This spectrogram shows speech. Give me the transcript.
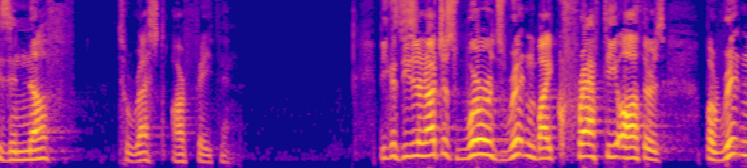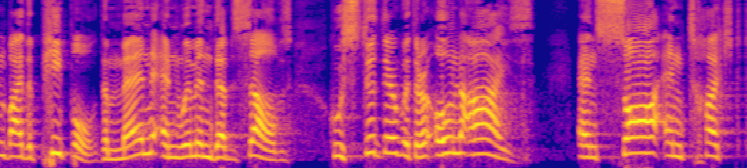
is enough to rest our faith in. Because these are not just words written by crafty authors, but written by the people, the men and women themselves, who stood there with their own eyes and saw and touched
